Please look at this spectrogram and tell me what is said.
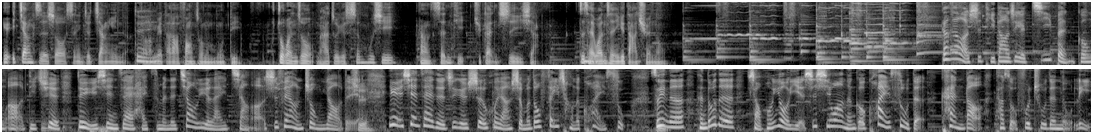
因为一僵直的时候，身体就僵硬了，然后没有达到放松的目的。做完之后，我们还要做一个深呼吸，让身体去感知一下，这才完成一个打拳哦。老师提到这个基本功啊，的确对于现在孩子们的教育来讲啊是非常重要的耶。是，因为现在的这个社会啊，什么都非常的快速，所以呢，很多的小朋友也是希望能够快速的看到他所付出的努力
